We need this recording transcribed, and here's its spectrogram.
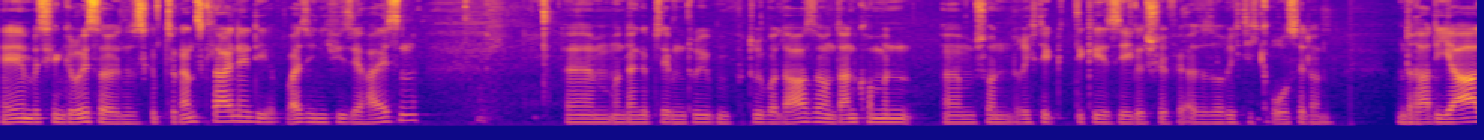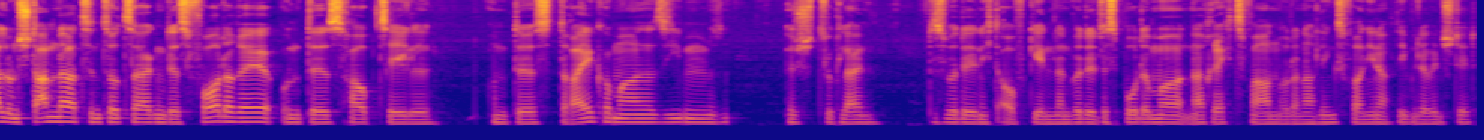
Nee, ein bisschen größer. Es gibt so ganz kleine, die weiß ich nicht, wie sie heißen. Ähm, und dann gibt es eben drüben, drüber Laser und dann kommen ähm, schon richtig dicke Segelschiffe, also so richtig große dann. Und Radial und Standard sind sozusagen das vordere und das Hauptsegel. Und das 3,7 ist zu klein. Das würde nicht aufgehen. Dann würde das Boot immer nach rechts fahren oder nach links fahren, je nachdem, wie der Wind steht.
